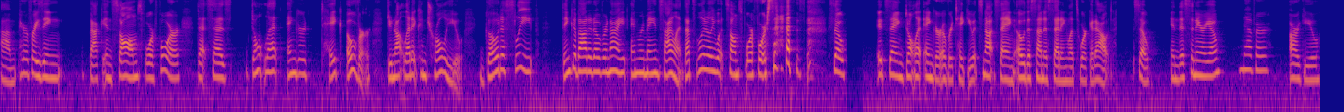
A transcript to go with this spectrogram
um, paraphrasing back in Psalms 4 4 that says, Don't let anger take over. Do not let it control you go to sleep, think about it overnight, and remain silent. That's literally what Psalms 4 4 says. so It's saying don't let anger overtake you. It's not saying, oh, the sun is setting, let's work it out. So, in this scenario, never argue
